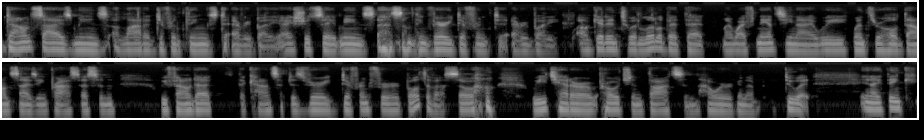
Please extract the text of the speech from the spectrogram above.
downsize means a lot of different things to everybody. I should say it means something very different to everybody. I'll get into it a little bit that my wife Nancy and I, we went through a whole downsizing process and we found out the concept is very different for both of us. So we each had our approach and thoughts and how we were going to do it. And I think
